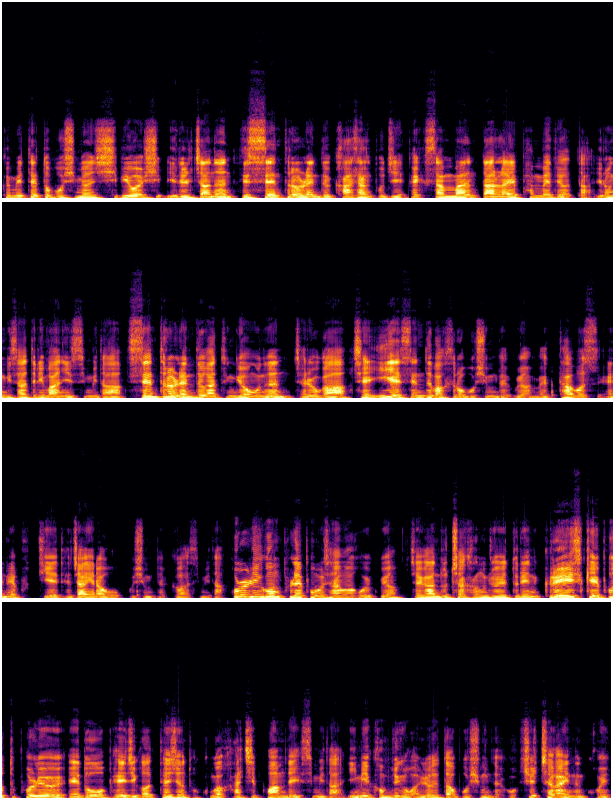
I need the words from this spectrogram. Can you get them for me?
그 밑에 또 보시면 12월 11일자는 디센트럴 랜드 가상 토지 103만 달러에 판매되었다. 이런 기사들이 많이 있습니다. 디센트럴 랜드 같은 경우는 재료가 제2의 샌드박스로 보시면 되고요. 메타버스 NFT의 대장이라고 보시면 될 것 같습니다. 폴리곤 플랫폼을 사용하고 있고요. 제가 누차 강조해 드린 그레이스케일 포트폴리오에도 베이직 어텐션 토큰과 같이 포함되어 있습니다. 이미 검증이 완료됐다고 보시면 되고 실체가 있는 코인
